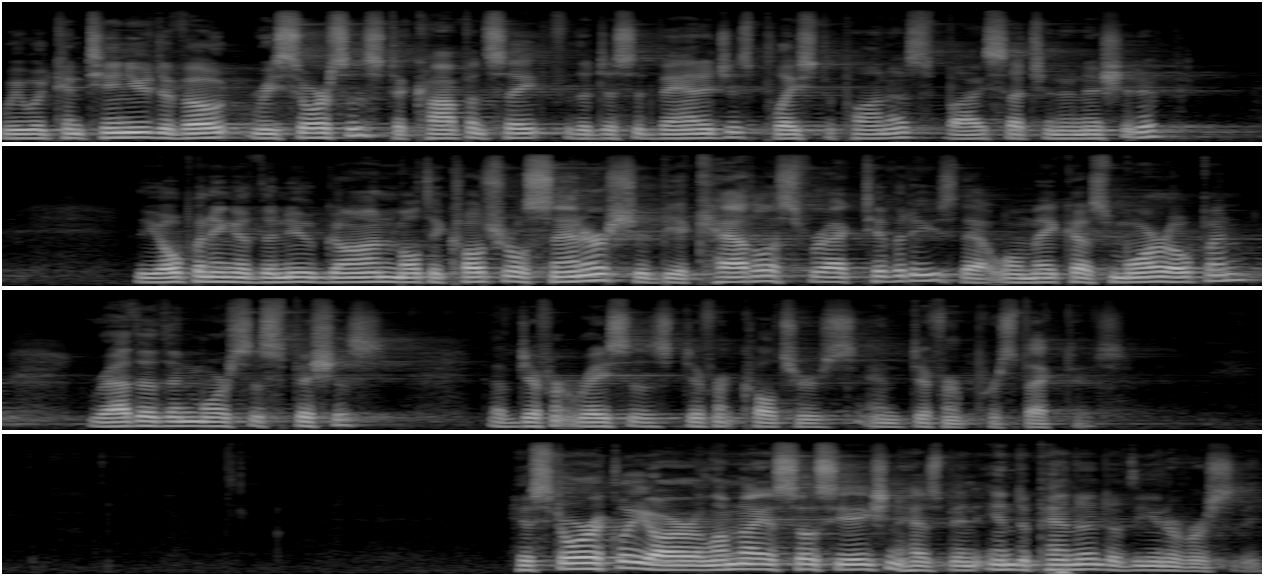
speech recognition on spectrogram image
We would continue to devote resources to compensate for the disadvantages placed upon us by such an initiative. The opening of the new Gaughan Multicultural Center should be a catalyst for activities that will make us more open rather than more suspicious of different races, different cultures, and different perspectives. Historically, our Alumni Association has been independent of the university.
